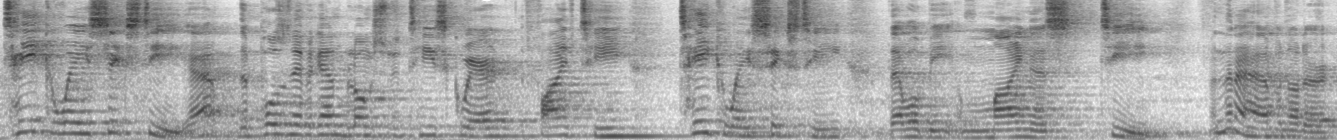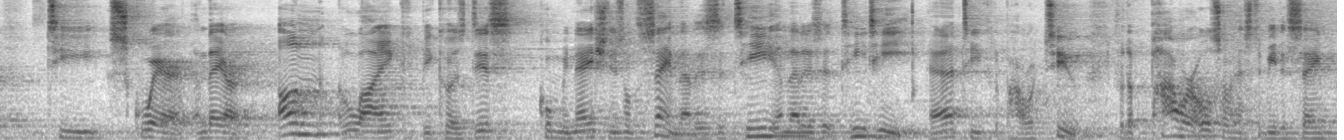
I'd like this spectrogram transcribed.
take away 6t. Yeah, the positive again belongs to the t squared, 5t, take away 6t, that will be minus t. And then I have another t squared, and they are unlike because this combination is not the same. That is a t and that is a tt, yeah? t to the power 2. So the power also has to be the same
